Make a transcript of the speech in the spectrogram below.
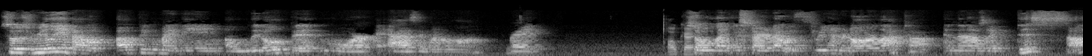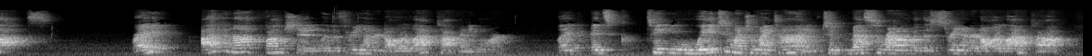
So it's really about upping my game a little bit more as I went along, right? Okay. So like I started out with a three hundred dollar laptop, and then I was like, this sucks, right? I cannot function with a three hundred dollar laptop anymore. Like it's taking way too much of my time to mess around with this three hundred dollar laptop.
